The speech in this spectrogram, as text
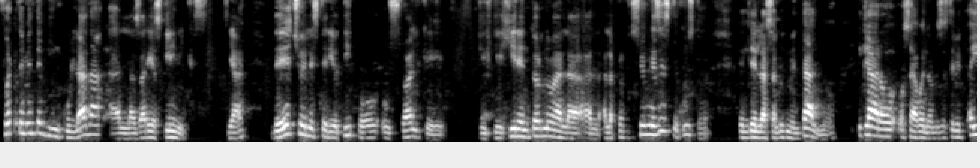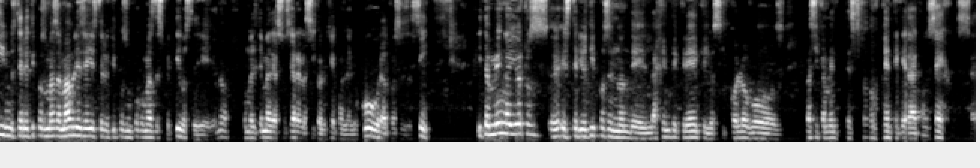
fuertemente vinculada a las áreas clínicas, ¿ya? De hecho, el estereotipo usual que, que, gira en torno a la, a, la, profesión es este, justo, el de la salud mental, ¿no? Y claro, o sea, bueno, los hay estereotipos más amables y hay estereotipos un poco más despectivos, te diría yo, ¿no? Como el tema de asociar a la psicología con la locura, cosas así. Y también hay otros eh, estereotipos en donde la gente cree que los psicólogos básicamente son gente que da consejos. O sea,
